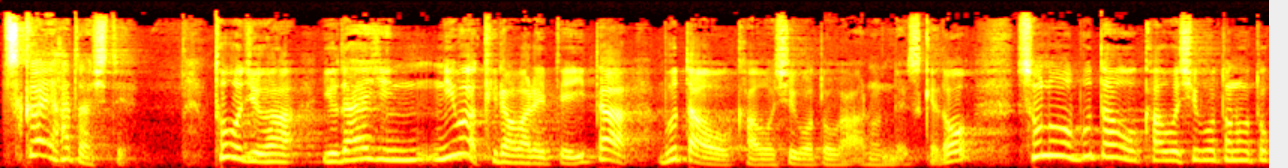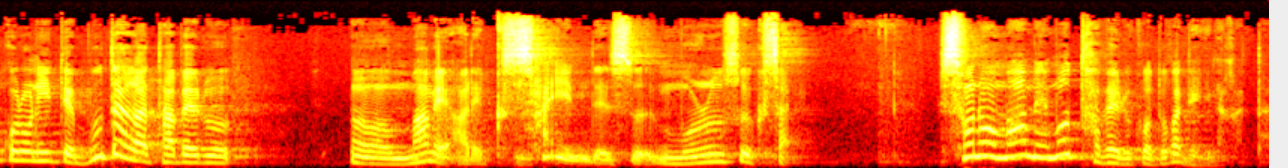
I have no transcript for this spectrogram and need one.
使い果たして当時はユダヤ人には嫌われていた豚を飼う仕事があるんですけどその豚を飼う仕事のところにいて豚が食べる豆あれ臭いんです。ものすごく臭い。その豆も食べることができなかった。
